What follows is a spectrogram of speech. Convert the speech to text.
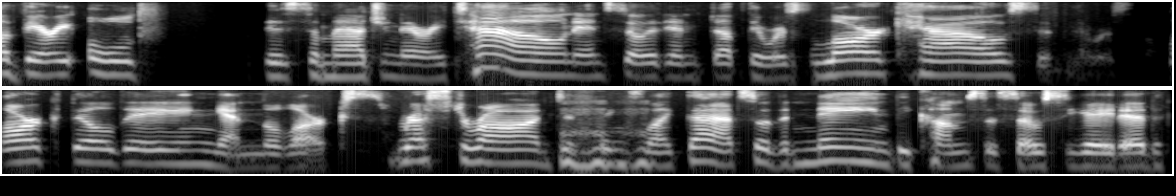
a very old this imaginary town. And so it ended up there was Lark House and there was the Lark Building and the Lark's restaurant and things like that. So the name becomes associated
